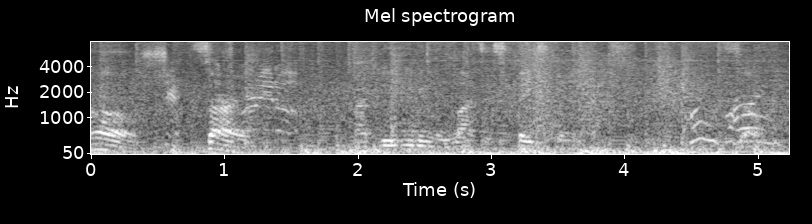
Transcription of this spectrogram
Oh, Shit. sorry. Hurry it up. I've been eating lots of space games. So,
